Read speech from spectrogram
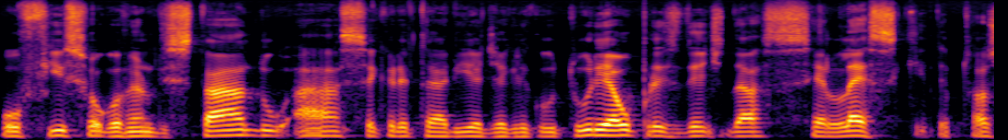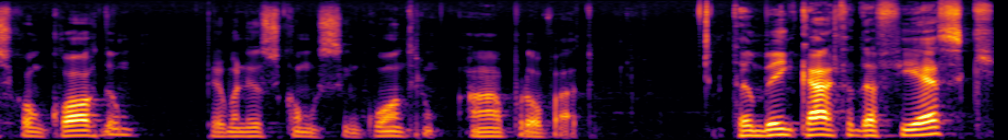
ofício ao Governo do Estado, à Secretaria de Agricultura e ao presidente da Celesc. Deputados concordam? Permaneçam como se encontram. Aprovado. Também carta da Fiesc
